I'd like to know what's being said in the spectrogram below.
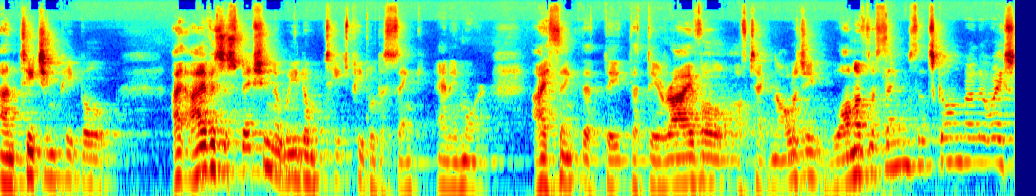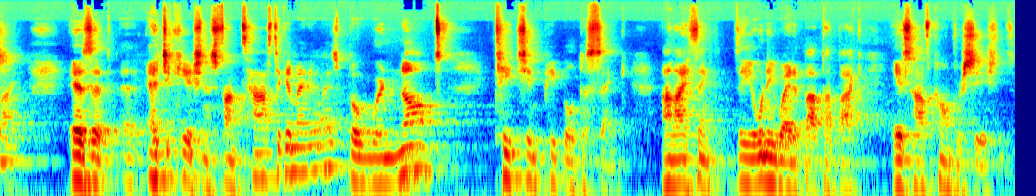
and teaching people. I, I have a suspicion that we don't teach people to think anymore. I think that the that the arrival of technology, one of the things that's gone by the wayside, is that uh, education is fantastic in many ways, but we're not teaching people to think. And I think the only way to bat that back is have conversations.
